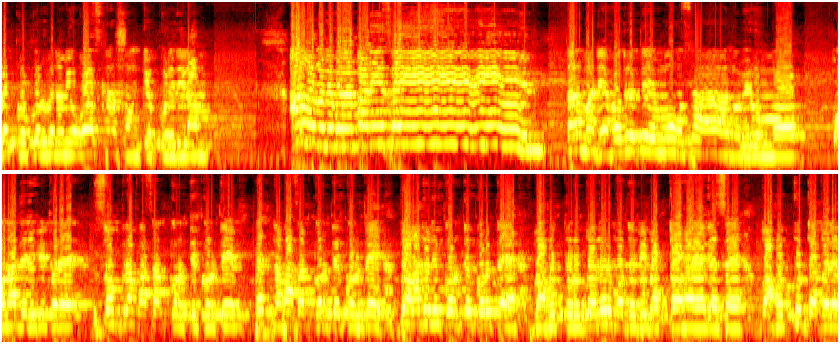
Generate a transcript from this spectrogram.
লক্ষ্য করবেন, আমি ওয়াজখানা সংক্ষেপ করে দিলাম। আল্লাহ নবী বলেন, বানি ইসরাইল তার মানে হযরতে মুসা নবীর উম্মত। ওনাদের ভিতরে জগরা ফাসাদ করতে করতে, ফেতনা ফাসাদ করতে করতে, দলাদলি করতে করতে বাহাত্তর দলের মধ্যে বিভক্ত হয়ে গেছে। বাহাত্তরটা দলে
